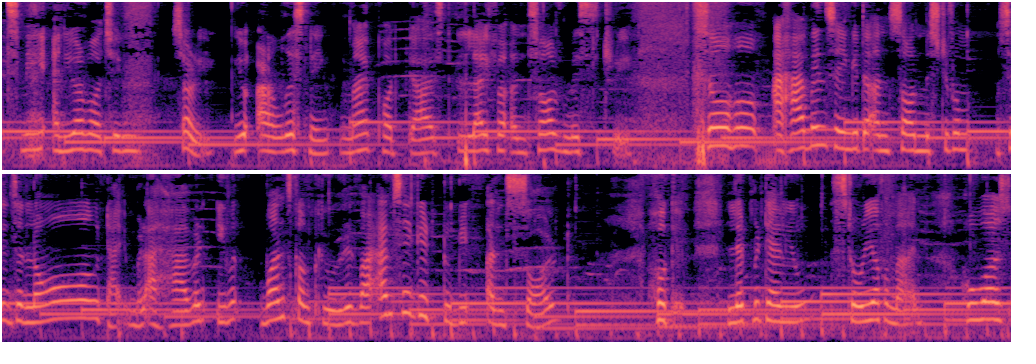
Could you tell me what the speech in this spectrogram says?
it's me, and you are watching. Sorry, you are listening my podcast, Life an Unsolved Mystery. So I have been saying it an unsolved mystery from since a long time, but I haven't even once concluded why I'm saying it to be unsolved. Okay, let me tell you story of a man who was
